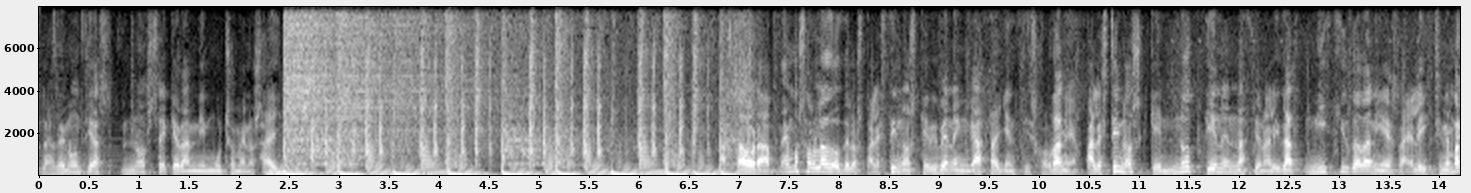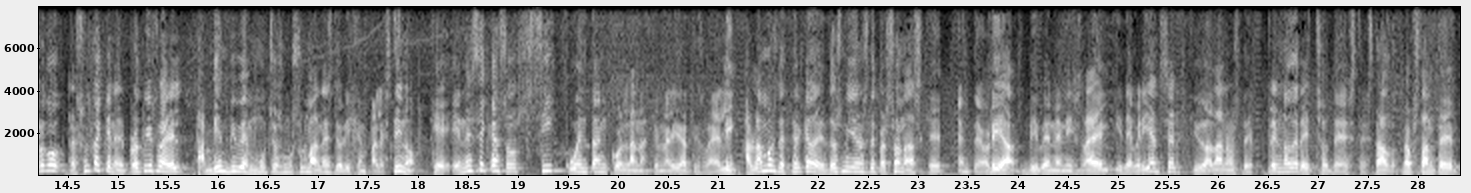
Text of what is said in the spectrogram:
las denuncias no se quedan ni mucho menos ahí. Ahora hemos hablado de los palestinos que viven en Gaza y en Cisjordania, palestinos que no tienen nacionalidad ni ciudadanía israelí. Sin embargo, resulta que en el propio Israel también viven muchos musulmanes de origen palestino, que en ese caso sí cuentan con la nacionalidad israelí. Hablamos de cerca de 2 millones de personas que, en teoría, viven en Israel y deberían ser ciudadanos de pleno derecho de este Estado. No obstante,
